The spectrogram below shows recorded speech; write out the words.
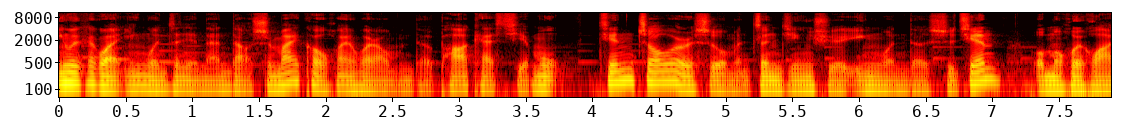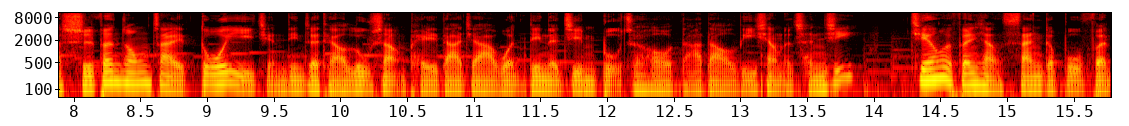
因为开罐，英文真简单，导师 Michael，欢迎回来我们的 Podcast 节目。今天周二是我们正经学英文的时间，我们会花十分钟在多义检定这条路上陪大家稳定的进步，最后达到理想的成绩。今天会分享三个部分，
